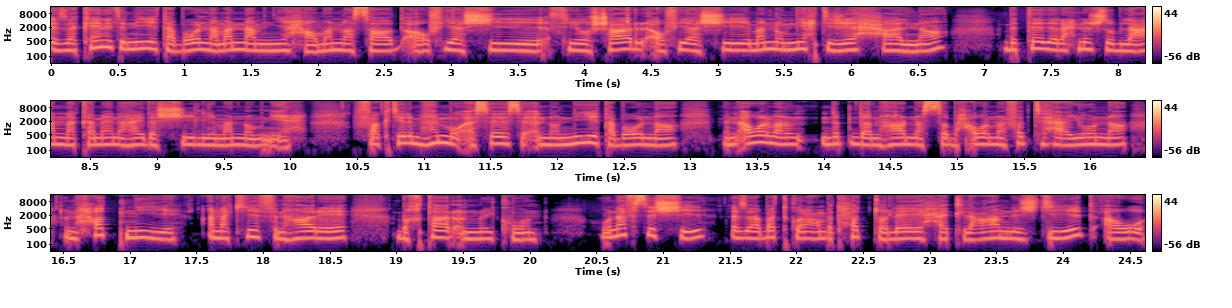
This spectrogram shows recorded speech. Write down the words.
إذا كانت النية تبعولنا منا منيحة ومنا صاد أو فيها شي فيه شر أو فيها شي منه منيح تجاه حالنا بالتالي رح نجذب لعنا كمان هيدا الشي اللي منه منيح. فكتير مهم وأساسي إنه النية تبعولنا من أول ما نبدأ نهارنا الصبح أول ما نفتح عيوننا نحط نية أنا كيف نهاري بختار إنه يكون. ونفس الشي إذا بدكم عم بتحطوا لايحة العام الجديد أو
